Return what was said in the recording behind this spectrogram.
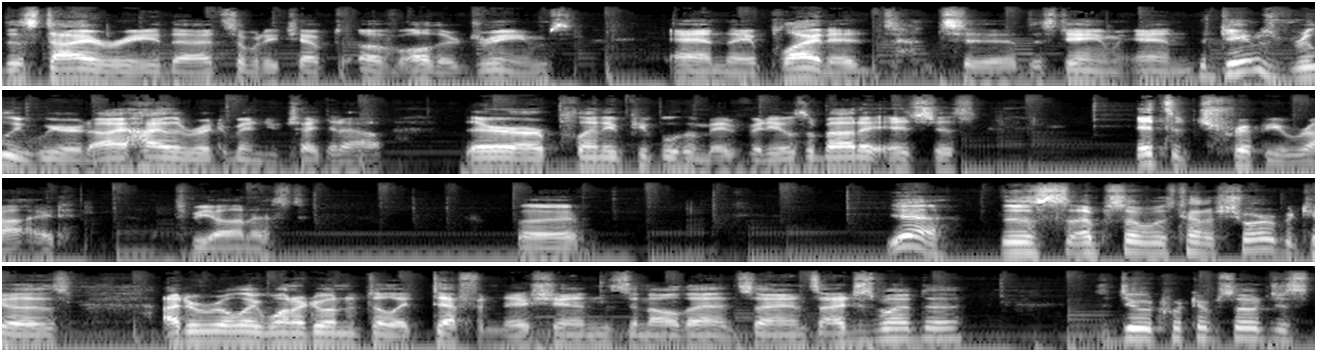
this diary that somebody kept of all their dreams and they applied it to this game. And the game is really weird. I highly recommend you check it out. There are plenty of people who made videos about it. It's just, it's a trippy ride, to be honest. But yeah, this episode was kind of short because I didn't really want to go into like definitions and all that in science. I just wanted to to do a quick episode, just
